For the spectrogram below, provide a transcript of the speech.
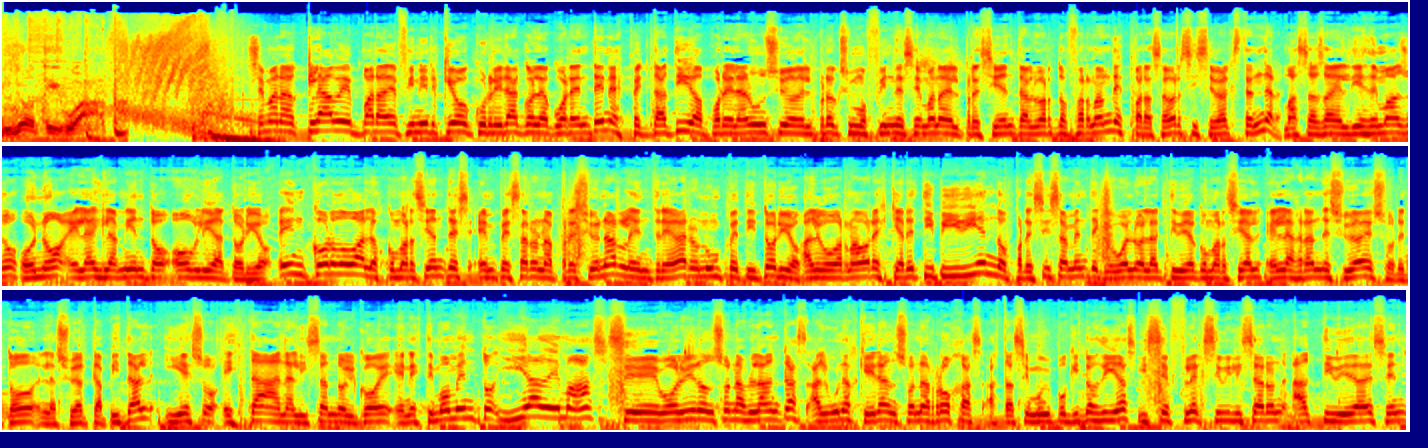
NotiWap. Semana clave para definir qué ocurrirá con la cuarentena. Expectativa por el anuncio del próximo fin de semana del presidente Alberto Fernández para saber si se va a extender más allá del 10 de mayo o no el aislamiento obligatorio. En Córdoba, los comerciantes empezaron a presionar, le entregaron un petitorio al gobernador Schiaretti pidiendo precisamente que vuelva la actividad comercial en las grandes ciudades, sobre todo en la ciudad capital, y eso está analizando el COE en este momento. Y además se volvieron zonas blancas, algunas que eran zonas rojas hasta hace muy poquitos días, y se flexibilizaron actividades en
